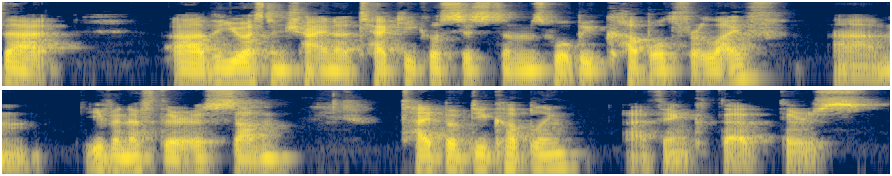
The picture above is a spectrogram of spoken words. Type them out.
that uh, the US and China tech ecosystems will be coupled for life, um, even if there is some type of decoupling. I think that there's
